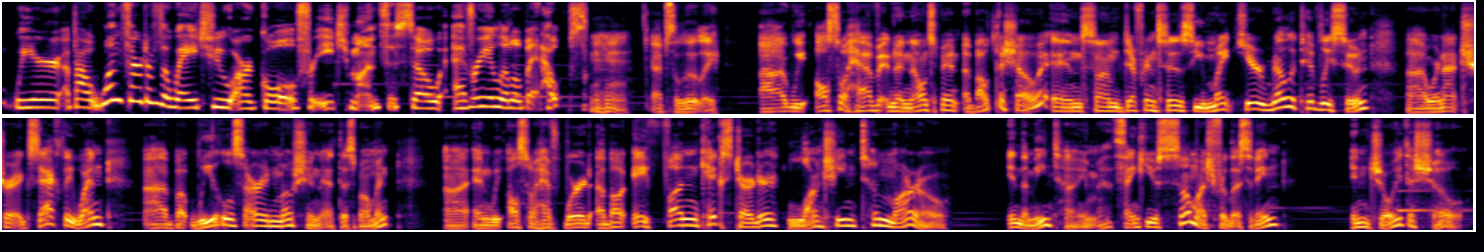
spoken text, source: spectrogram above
We're about one third of the way to our goal for each month, so every little bit helps. Mm -hmm. Absolutely. Uh, we also have an announcement about the show and some differences you might hear relatively soon. Uh, we're not sure exactly when, uh, but wheels are in motion at this moment. Uh, and we also have word about a fun Kickstarter launching tomorrow. In the meantime, thank you so much for listening. Enjoy the show.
